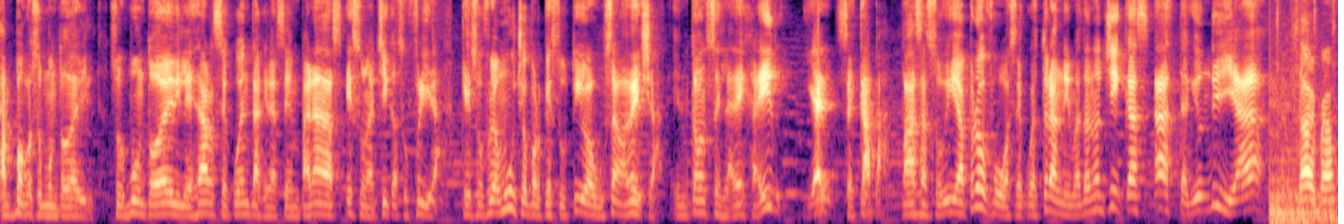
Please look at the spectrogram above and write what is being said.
Tampoco es su punto débil. Su punto débil es darse cuenta que las empanadas es una chica sufrida, que sufrió mucho porque su tío abusaba de ella. Entonces la deja ir y él se escapa. Pasa su vida prófugo secuestrando y matando chicas hasta que un día Sorry, bro.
